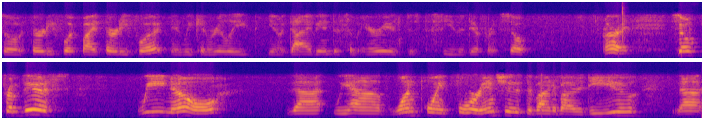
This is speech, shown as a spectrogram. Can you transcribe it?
so 30 foot by 30 foot, and we can really, you know, dive into some areas just to see the difference. So, all right. So from this, we know that we have 1.4 inches divided by the DU that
